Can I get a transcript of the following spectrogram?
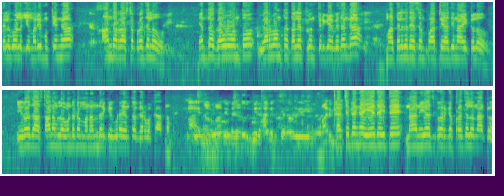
తెలుగు వాళ్ళకి మరీ ముఖ్యంగా ఆంధ్ర రాష్ట్ర ప్రజలు ఎంతో గౌరవంతో గర్వంతో తలెత్తుకొని తిరిగే విధంగా మా తెలుగుదేశం పార్టీ అధినాయకులు ఈ రోజు ఆ స్థానంలో ఉండడం మనందరికీ కూడా ఎంతో గర్వ కారణం ఖచ్చితంగా ఏదైతే నా నియోజకవర్గ ప్రజలు నాకు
